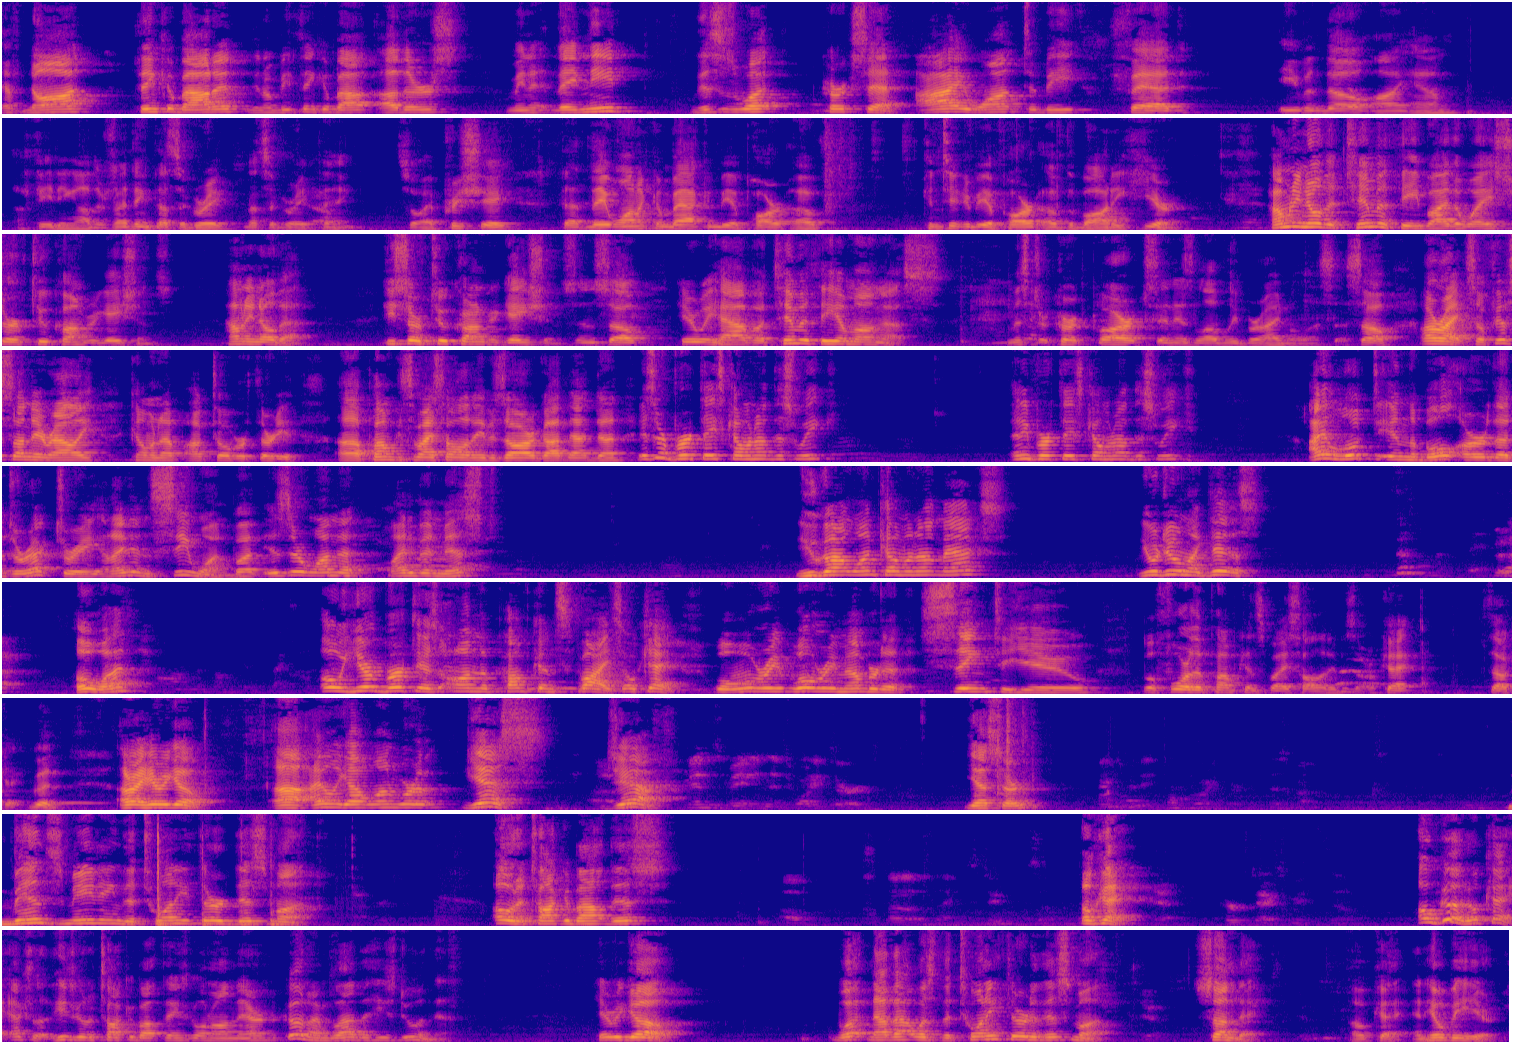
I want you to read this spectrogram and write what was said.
If not, think about it. You know, be think about others. I mean, they need. This is what Kirk said. I want to be fed even though I am feeding others. I think that's a great that's a great yeah. thing. So I appreciate that they want to come back and be a part of, continue to be a part of the body here. How many know that Timothy, by the way, served two congregations? How many know that? He served two congregations. And so here we have a Timothy among us, Mr. Kirk Parks and his lovely bride, Melissa. So, all right, so Fifth Sunday Rally coming up October 30th. Uh, Pumpkin Spice Holiday Bazaar, got that done. Is there birthdays coming up this week? Any birthdays coming up this week? I looked in the bull or the directory and I didn't see one, but is there one that might have been missed? You got one coming up, Max? You were doing like this. Oh, what? Oh, your birthday is on the pumpkin spice. Okay. Well, we'll, re- we'll remember to sing to you before the pumpkin spice holiday bazaar. Okay. It's okay. Good. All right. Here we go. Uh, I only got one word of yes, Jeff. Men's meeting the twenty-third. Yes, sir. Men's meeting the twenty-third this month. Men's meeting the 23rd this month. Oh, to talk about this? Oh, other things too, so, Okay. yeah. Kirk texted me, so. Oh, good. Okay, excellent. He's going to talk about things going on there. Good. I'm glad that he's doing that. Here we go. What? Now that was the 23rd of this month, Yes, Sunday. Okay, and he'll be here.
